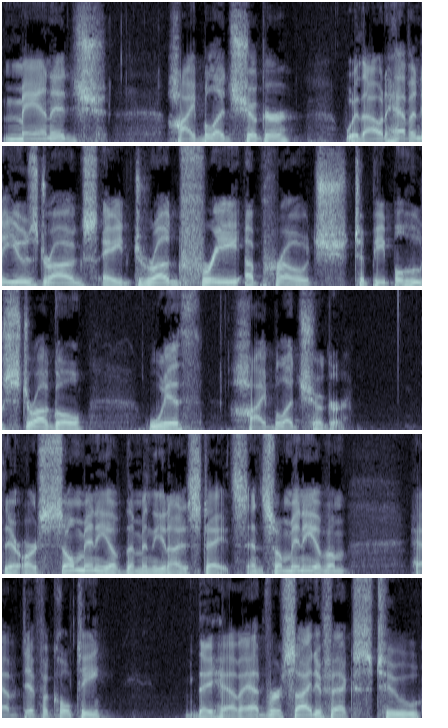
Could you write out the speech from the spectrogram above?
manage high blood sugar without having to use drugs, a drug free approach to people who struggle with high blood sugar. There are so many of them in the United States, and so many of them have difficulty. They have adverse side effects to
